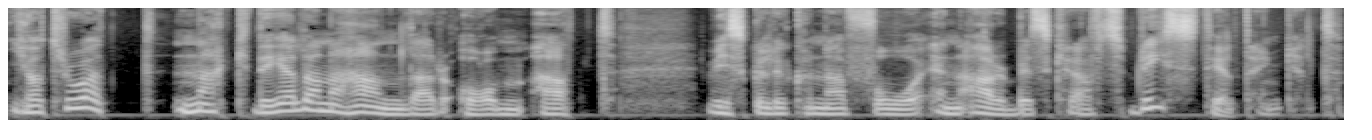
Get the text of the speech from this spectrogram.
Jag tror att nackdelarna handlar om att vi skulle kunna få en arbetskraftsbrist helt enkelt.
